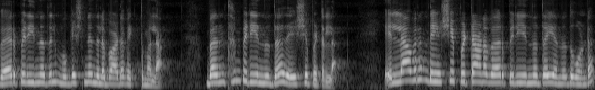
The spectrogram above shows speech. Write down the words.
വേർപിരിയുന്നതിൽ മുകേഷിന്റെ നിലപാട് വ്യക്തമല്ല. ബന്ധം പിരിയുന്നത് ദേഷ്യപ്പെട്ടില്ല. എല്ലാവരും ദേഷ്യപ്പെട്ടാണ് വേർപിരിയുന്നത് എന്നതുകൊണ്ട്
